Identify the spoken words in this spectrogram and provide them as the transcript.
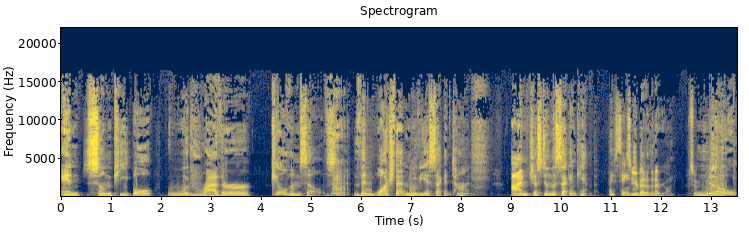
And some people would rather kill themselves than watch that movie a second time. I'm just in the second camp. I see. So you're better than everyone. So No,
